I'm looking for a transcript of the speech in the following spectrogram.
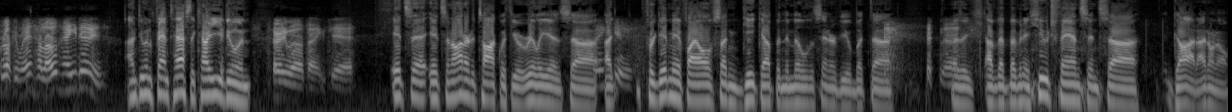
Rockin' Randy, hello. How you doing? I'm doing fantastic. How are you doing? Very well, thanks. Yeah. It's a, it's an honor to talk with you. It really is. Uh, Thank I, you. Forgive me if I all of a sudden geek up in the middle of this interview, but uh, no. a, I've, I've been a huge fan since uh, God, I don't know,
